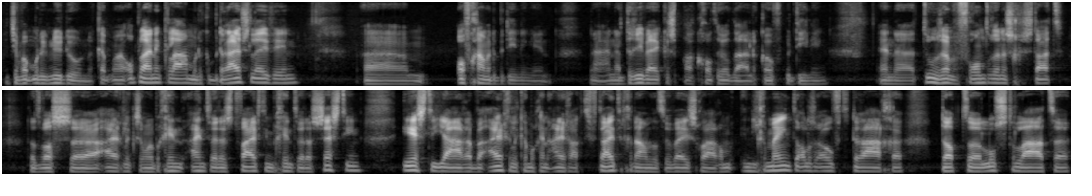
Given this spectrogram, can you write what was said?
weet je, wat moet ik nu doen? Ik heb mijn opleiding klaar, moet ik het bedrijfsleven in? Um, of gaan we de bediening in? Nou, na drie weken sprak God heel duidelijk over bediening. En uh, toen zijn we frontrunners gestart. Dat was uh, eigenlijk zeg maar, begin, eind 2015, begin 2016. Eerste jaar hebben we eigenlijk helemaal geen eigen activiteiten gedaan. Omdat we bezig waren om in die gemeente alles over te dragen. Dat uh, los te laten.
